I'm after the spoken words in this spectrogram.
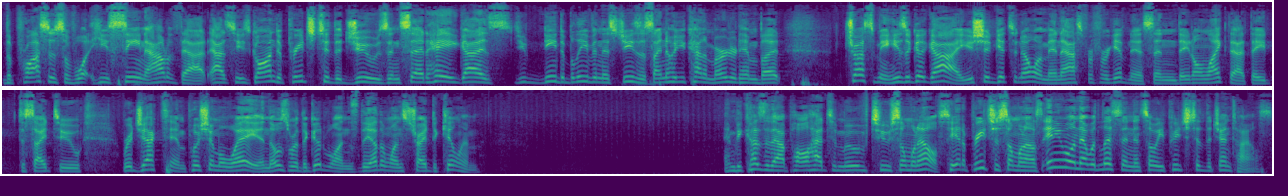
the process of what he's seen out of that, as he's gone to preach to the Jews and said, Hey, guys, you need to believe in this Jesus. I know you kind of murdered him, but trust me, he's a good guy. You should get to know him and ask for forgiveness. And they don't like that. They decide to reject him, push him away. And those were the good ones. The other ones tried to kill him. And because of that, Paul had to move to someone else. He had to preach to someone else, anyone that would listen, and so he preached to the Gentiles.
